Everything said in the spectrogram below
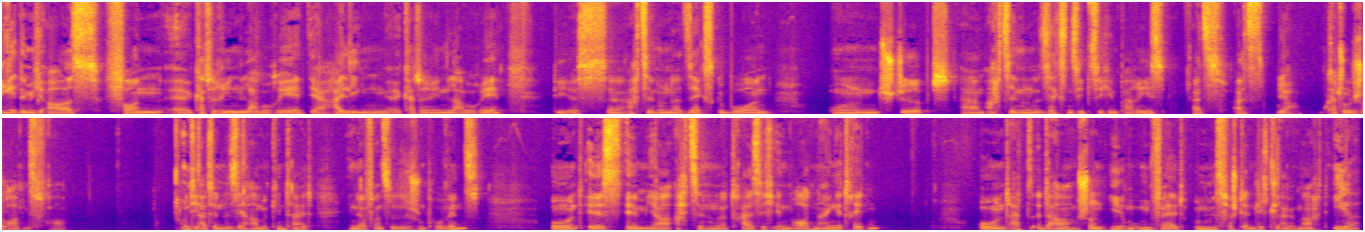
Die geht nämlich aus von äh, Catherine Labouré, der heiligen äh, Catherine Labouré. Die ist äh, 1806 geboren und stirbt äh, 1876 in Paris als, als ja, katholische Ordensfrau. Und die hatte eine sehr arme Kindheit in der französischen Provinz und ist im Jahr 1830 in den Orden eingetreten und hat da schon ihrem Umfeld unmissverständlich klar gemacht, ihr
